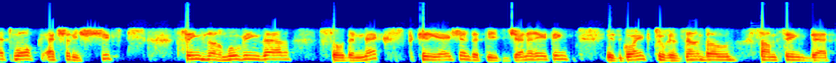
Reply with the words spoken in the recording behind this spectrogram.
network actually shifts. Things are moving there. So the next creation that it's generating is going to resemble something that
